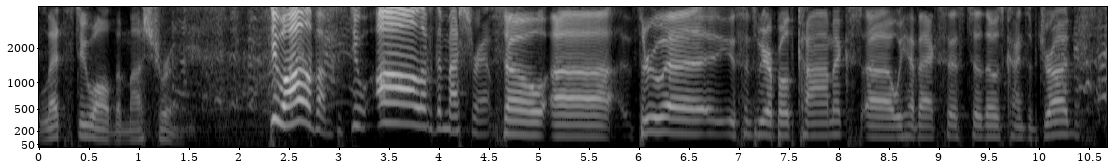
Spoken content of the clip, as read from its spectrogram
Let's do all the mushrooms. Do all of them. Just do all of the mushrooms. So uh, through uh, since we are both comics, uh, we have access to those kinds of drugs.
